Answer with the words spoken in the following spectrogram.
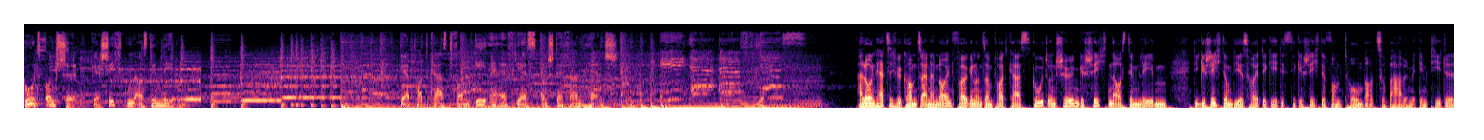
Gut und schön. Geschichten aus dem Leben. Der Podcast von ERF Yes und Stefan Hensch. ERF Yes. Hallo und herzlich willkommen zu einer neuen Folge in unserem Podcast Gut und schön Geschichten aus dem Leben. Die Geschichte, um die es heute geht, ist die Geschichte vom Turmbau zu Babel mit dem Titel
